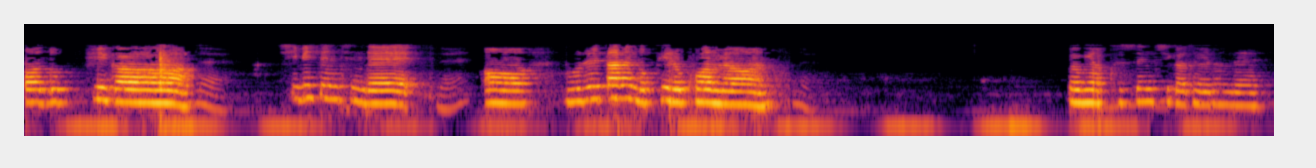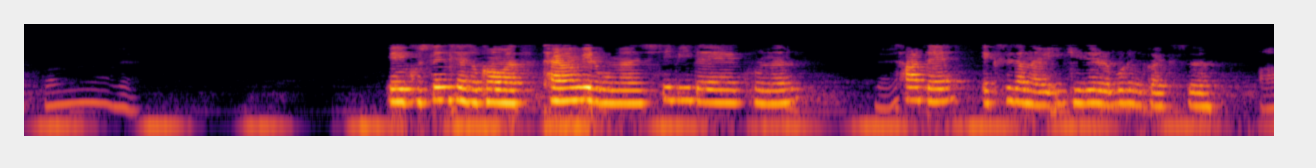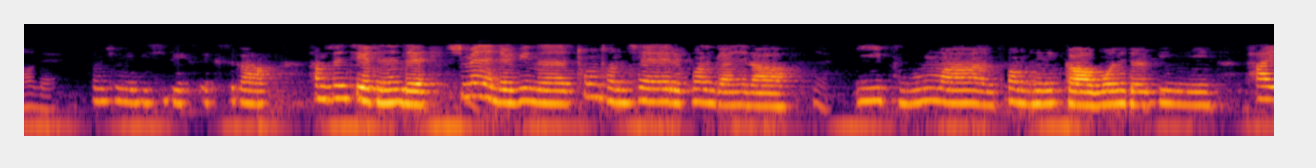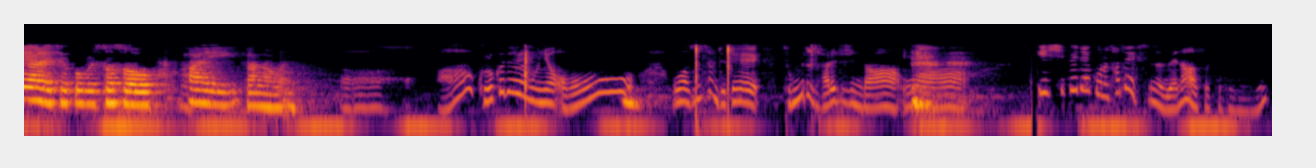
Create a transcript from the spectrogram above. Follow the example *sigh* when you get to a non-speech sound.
어, 높이가 네. 12cm인데, 네. 어, 물을 따른 높이를 구하면, 네. 여기가 9cm가 되는데, 음, 네. 이 9cm에서 그러면 닮은비를 보면 12대 9는 네. 4대 x잖아요. 이 기제를 모르니까 x. 아, 네. 32, 12x, x가 3cm가 되는데, 수면의 넓이는 통 전체를 구하는 게 아니라, 네. 이 부분만 구하면 되니까, 원의 넓이니 파이 r의 제곱을 써서 파이가 나와요. 어, 아, 그렇게 되는군요. 오, 와, 선생님 되게 정리도 잘해주신다. 우와. *laughs* 이 12대구는 4대x는 왜 나왔었죠, 선생님?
